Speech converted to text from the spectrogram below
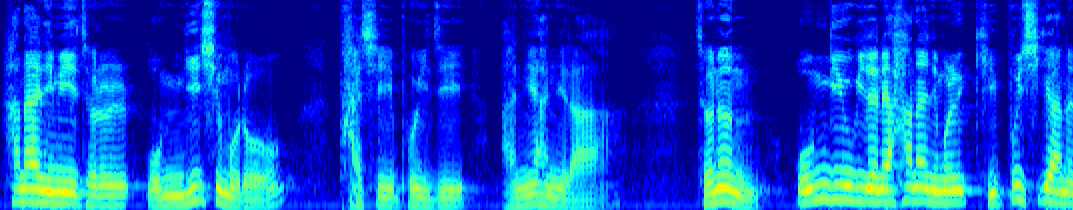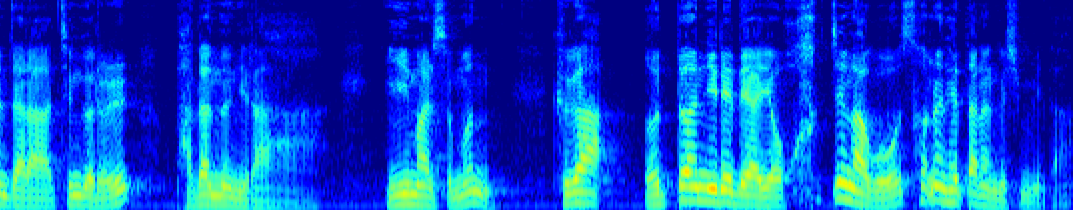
하나님이 저를 옮기심으로 다시 보이지 아니하니라. 저는 옮기우기 전에 하나님을 기쁘시게 하는 자라 증거를 받았느니라. 이 말씀은 그가 어떠한 일에 대하여 확증하고 선언했다는 것입니다.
